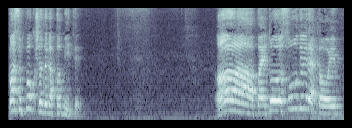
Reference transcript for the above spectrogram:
Pa su pokušali da ga podmite. A, pa je to osudio i rekao im,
